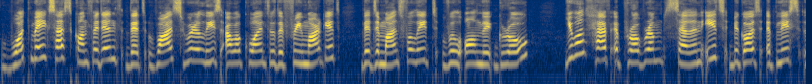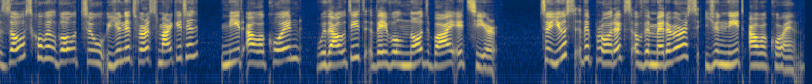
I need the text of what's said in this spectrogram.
What makes us confident that once we release our coin to the free market, the demand for it will only grow? You won't have a problem selling it because at least those who will go to Uniteverse marketing need our coin. Without it, they will not buy a tier. To use the products of the metaverse, you need our coin.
